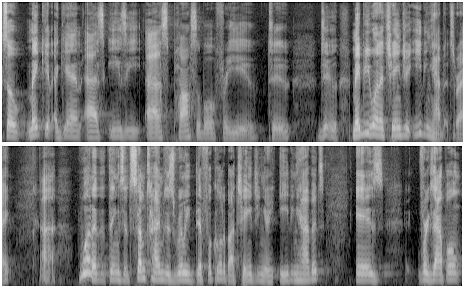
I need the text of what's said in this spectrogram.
So make it again as easy as possible for you to do. Maybe you want to change your eating habits, right? Uh, one of the things that sometimes is really difficult about changing your eating habits is, for example,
